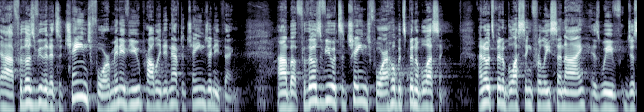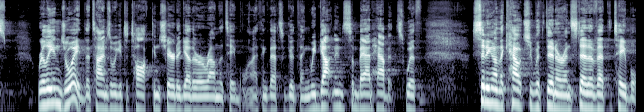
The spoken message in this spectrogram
uh, for those of you that it's a change for, many of you probably didn't have to change anything. Uh, but for those of you it's a change for, I hope it's been a blessing. I know it's been a blessing for Lisa and I as we've just really enjoyed the times that we get to talk and share together around the table. And I think that's a good thing. We'd gotten into some bad habits with sitting on the couch with dinner instead of at the table.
